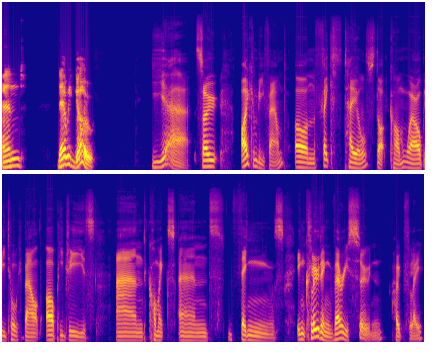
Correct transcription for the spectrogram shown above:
And there we go. Yeah. So I can be found on faketales.com where I'll be talking about RPGs and comics and things, including very soon, hopefully,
